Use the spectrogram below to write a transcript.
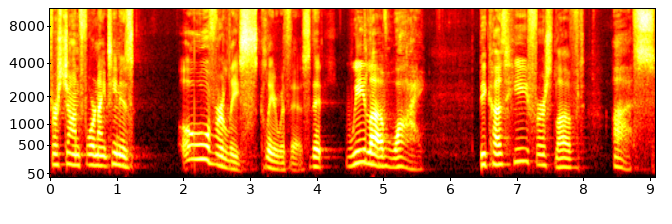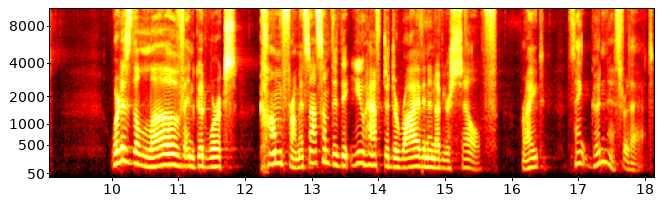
1 John 4 19 is overly clear with this that we love. Why? Because he first loved us. Where does the love and good works come from? It's not something that you have to derive in and of yourself, right? Thank goodness for that.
